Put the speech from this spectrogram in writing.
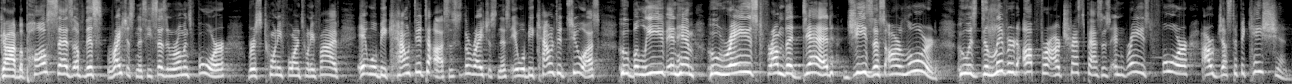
God. But Paul says of this righteousness, he says in Romans 4, verse 24 and 25, it will be counted to us, this is the righteousness, it will be counted to us who believe in him who raised from the dead Jesus our Lord, who was delivered up for our trespasses and raised for our justification.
